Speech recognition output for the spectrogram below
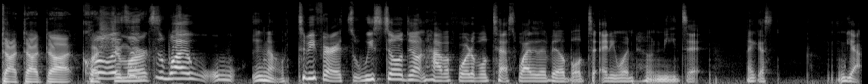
Dot dot dot question well, mark. It's why you know. To be fair, it's we still don't have affordable tests widely available to anyone who needs it. I guess. Yeah,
